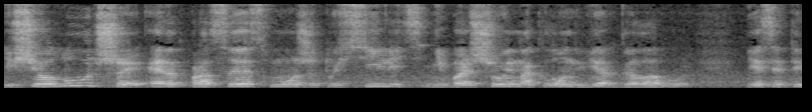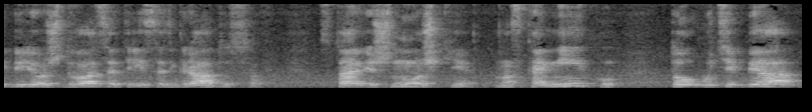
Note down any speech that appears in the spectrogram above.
Еще лучше этот процесс может усилить небольшой наклон вверх головой. Если ты берешь 20-30 градусов, ставишь ножки на скамейку, то у тебя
